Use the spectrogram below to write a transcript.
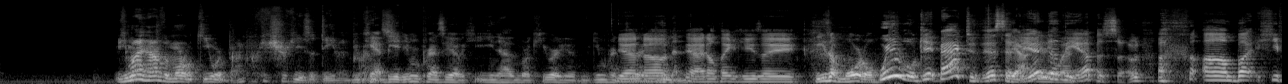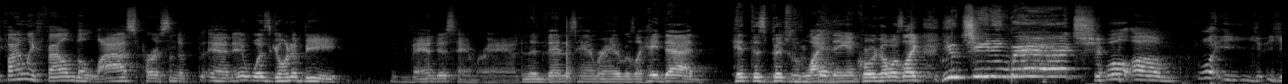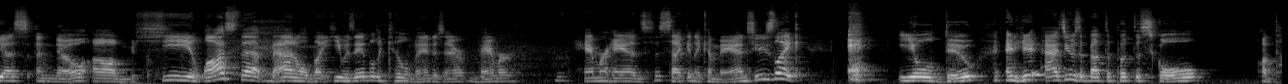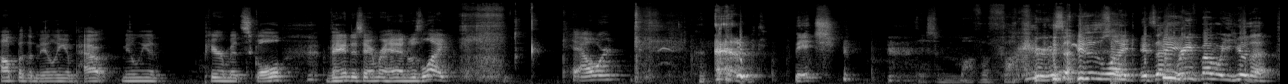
you might have the mortal keyword, but I'm pretty sure he's a demon. You can't be a demon prince. if You have a, you have the mortal keyword. if You have a demon prince. yeah you're a no demon. yeah I don't think he's a He's immortal. We will get back to this at Yeah, the end of the episode. um, but he finally found the last person to, and it was going to be Vandus Hammerhand. And then Vandus Hammerhand was like, "Hey, Dad, hit this bitch with lightning." And Korghos was like, "You cheating bitch!" Well, um, well, y- yes and no. Um, he lost that battle, but he was able to kill Vandus Ham- Hammer, Hammerhand's second in command. She's like, eh, you'll do. And he, as he was about to put the skull on top of the million million pyramid skull, Vandus Hammerhand was like, coward. Bitch. This motherfucker. So he's just like, it's that brief moment where you hear the.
